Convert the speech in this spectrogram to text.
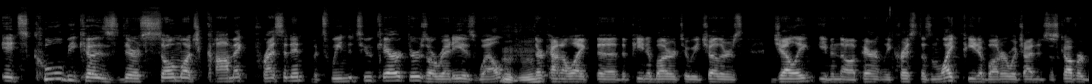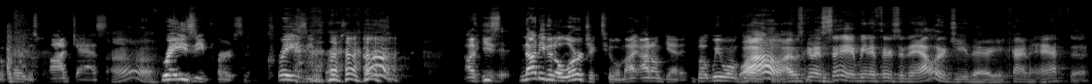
it's cool because there's so much comic precedent between the two characters already as well. Mhm. They're kind of like the the peanut butter to each other's jelly, even though apparently Chris doesn't like peanut butter, which I just discovered before this podcast. Oh. Crazy person, crazy. person. Uh, he's not even allergic to him. I, I don't get it, but we won't. go Wow, I was gonna say. I mean, if there's an allergy there, you kind of have to.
